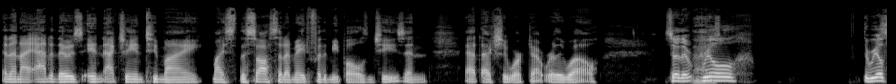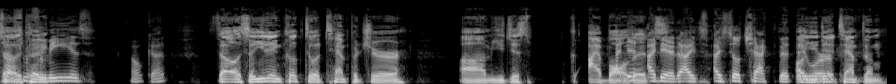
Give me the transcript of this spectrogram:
and then I added those in actually into my, my, the sauce that I made for the meatballs and cheese. And that actually worked out really well. So the Nice. real, the real So testament for me is, oh god. So, so you didn't cook to a temperature. Um, you just I eyeballed did, it. I did. I, I still checked that they Oh, you were, did tempt them.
